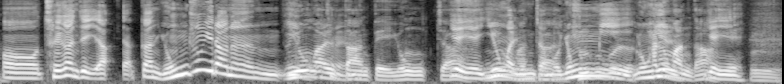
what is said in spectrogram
어 제가 이제 야- 약간 용중이라는 이용할 따한 때 용자, 예 예 이용할 이용한다. 용자 뭐 용미 용일 활용한다. 예 예. 음,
